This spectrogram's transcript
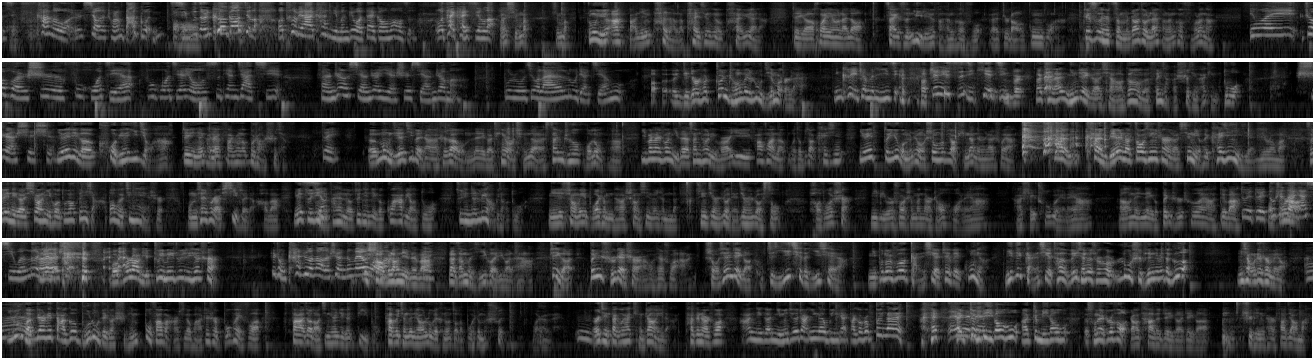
看得我笑在床上打滚，喜不得可高兴了。我特别爱看你们给我戴高帽子，我太开心了。啊，行吧，行吧，终于啊把您盼来了，盼星星盼月亮。这个欢迎来到再一次莅临法兰克福，呃，指导工作啊。这次是怎么着就来法兰克福了呢？因为这会儿是复活节，复活节有四天假期，反正闲着也是闲着嘛，不如就来录点节目。哦，呃，也就是说专程为录节目而来。您可以这么理解，真给自己贴金。不是，那看来您这个想要跟我们分享的事情还挺多，是啊，是是，因为这个阔别已久啊，这一年看来发生了不少事情。对，呃，梦洁基本上啊是在我们那个听友群的三车活动啊。一般来说，你在三车里边一发话呢，我就比较开心，因为对于我们这种生活比较平淡的人来说呀，看 看别人的糟心事儿呢，心里会开心一些，你知道吗？所以那个希望你以后多多分享，包括今天也是。我们先说点细碎的，好吧？因为最近你发现没有，最近这个瓜比较多，最近这料比较多。你上微博什么的啊，上新闻什么的，最近竟是热点，竟是热搜，好多事儿。你比如说什么那儿着火了呀，啊谁出轨了呀，然后那那个奔驰车呀，对吧？对对，都是大家喜闻乐见的事儿。我不知道你追没追这些事儿，这种看热闹的事儿能没有我少不？了你对吧？对那咱们一个一个来啊。这个奔驰这事儿啊，我先说啊，首先这个这一切的一切呀，你不能说感谢这位姑娘，你得感谢她维权的时候录视频那位大哥。你想过这事儿没有？啊如果边上那大哥不录这个视频，不发网上去的话，这事儿不会说发酵到今天这个地步。他维权的这条路也可能走的不会这么顺，我认为。嗯，而且大哥还挺仗义的，他跟那儿说啊，那个你们觉得这样应该不应该？大哥说不应该，还振臂高呼啊，振臂高呼。从那之后，然后他的这个这个视频就开始发酵嘛。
